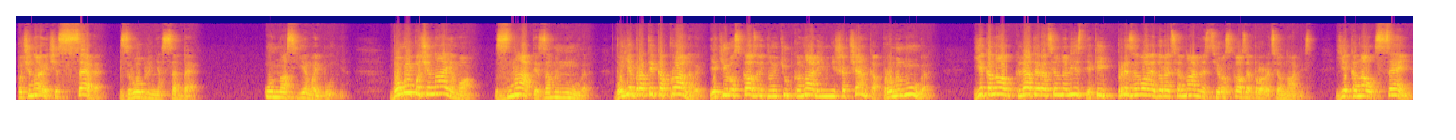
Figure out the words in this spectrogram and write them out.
починаючи з себе, зроблення себе. У нас є майбутнє. Бо ми починаємо знати за минуле. Бо є брати Капранови, які розказують на YouTube каналі імені Шевченка про минуле. Є канал Клятий Раціоналіст, який призиває до раціональності і розказує про раціональність. Є канал Сей,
